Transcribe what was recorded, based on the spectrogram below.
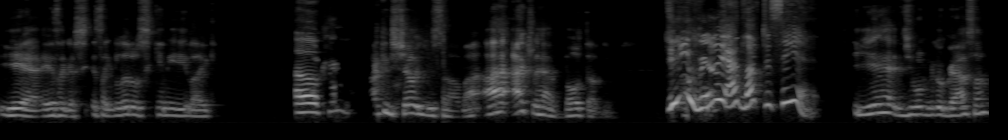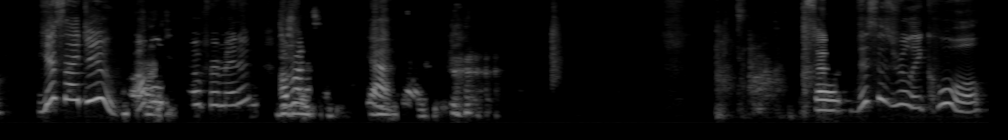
yeah, it's like a it's like little skinny like. Okay. I can show you some. I, I actually have both of them. Do you really? I'd love to see it. Yeah, did you want me to go grab some? Yes, I do. I'll right. hold for a minute. I'll run- Yeah. So this is really cool.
